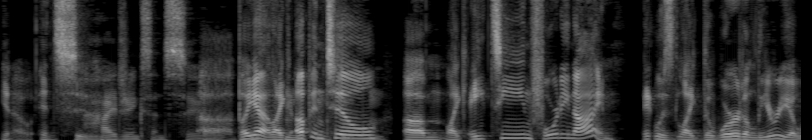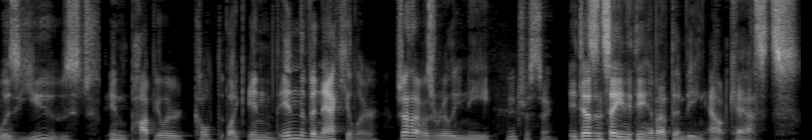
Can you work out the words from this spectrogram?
you know ensue Hijinks ensue. uh, but yeah like hmm, up hmm, hmm, until um like 1849 it was like the word illyria was used in popular cult like in in the vernacular which i thought was really neat. Interesting. it doesn't say anything about them being outcasts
